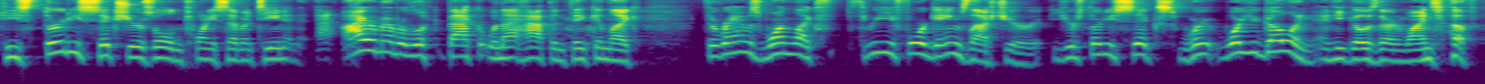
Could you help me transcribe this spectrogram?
He's 36 years old in 2017. And I remember look back when that happened thinking like, the Rams won like three, four games last year. You're 36. Where, where are you going? And he goes there and winds up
